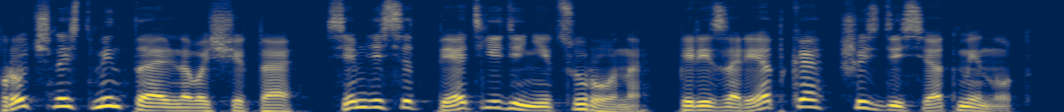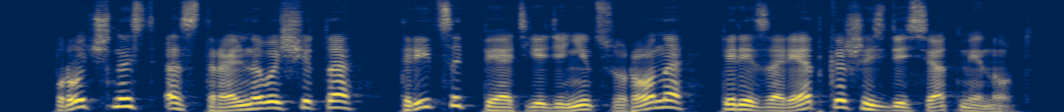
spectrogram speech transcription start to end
Прочность ментального щита – 75 единиц урона, перезарядка – 60 минут. Прочность астрального щита – 35 единиц урона, перезарядка – 60 минут.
